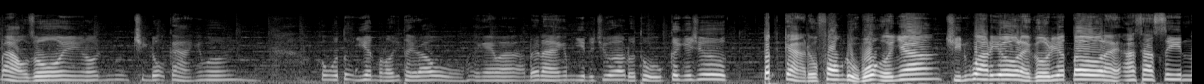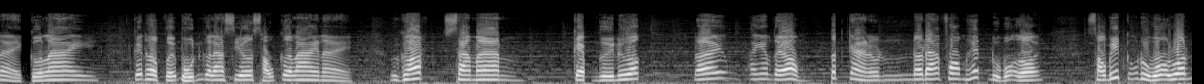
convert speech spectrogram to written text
Bảo rồi, Nó trình độ cả anh em ơi. Không có tự nhiên mà nó như thế đâu, Anh em ạ. À. Đây này, anh em nhìn được chưa? Đối thủ kinh ấy chứ. Tất cả đều form đủ bộ rồi nhá. 9 Warrior này, Greater này, Assassin này, Clyde Kết hợp với 4 Glacier, 6 Clyde này. God, Saman Kẹp người nước. Đấy, anh em thấy không? Tất cả nó, nó đã form hết đủ bộ rồi. 6 bit cũng đủ bộ luôn.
